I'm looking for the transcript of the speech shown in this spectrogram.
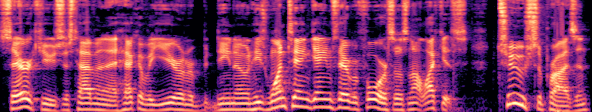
Syracuse just having a heck of a year under Dino, and he's won ten games there before, so it's not like it's too surprising.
